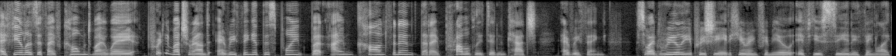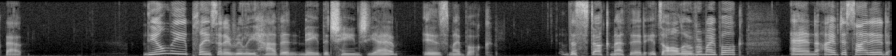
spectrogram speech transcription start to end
I feel as if I've combed my way pretty much around everything at this point, but I'm confident that I probably didn't catch everything. So I'd really appreciate hearing from you if you see anything like that. The only place that I really haven't made the change yet is my book. The Stuck Method, it's all over my book, and I've decided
